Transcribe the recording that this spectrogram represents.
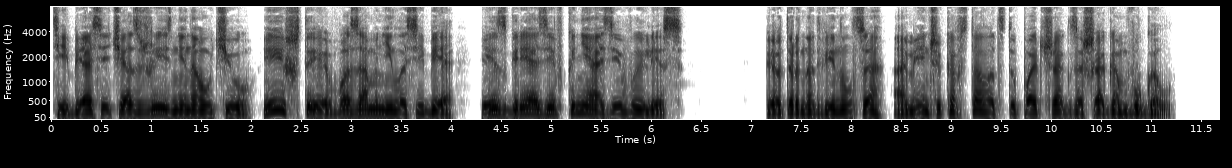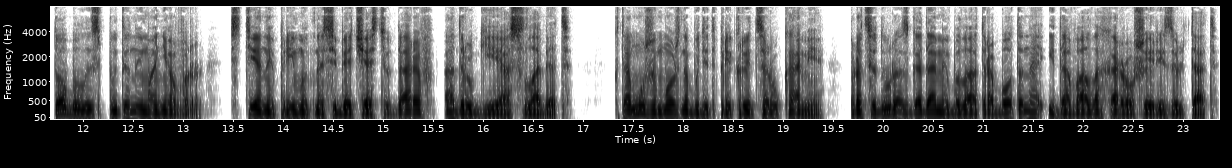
Тебя сейчас жизни научу. Ишь ты, возомнила себе, из грязи в князи вылез. Петр надвинулся, а Меньшиков стал отступать шаг за шагом в угол. То был испытанный маневр. Стены примут на себя часть ударов, а другие ослабят. К тому же можно будет прикрыться руками. Процедура с годами была отработана и давала хороший результат.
